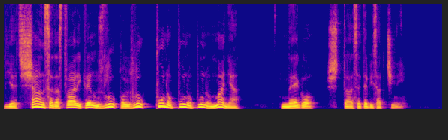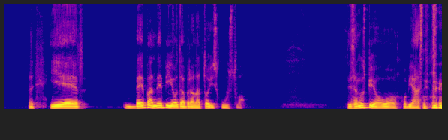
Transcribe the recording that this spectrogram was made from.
je šansa da stvari krenu zlu, po zlu puno, puno, puno manja nego šta se tebi sad čini. Jer beba ne bi odabrala to iskustvo. Ti sam uspio ovo objasniti.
